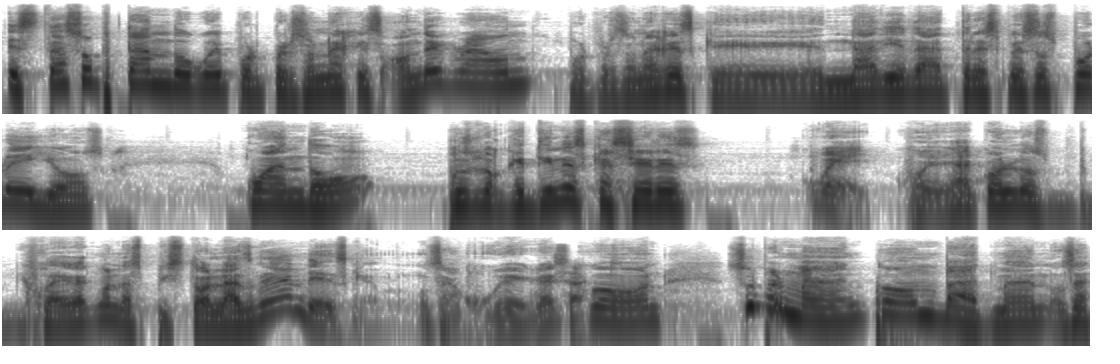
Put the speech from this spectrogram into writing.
estás optando, güey, por personajes underground, por personajes que nadie da tres pesos por ellos, cuando, pues lo que tienes que hacer es, güey, juega con los, juega con las pistolas grandes, cabrón. O sea, juega Exacto. con Superman, con Batman. O sea,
